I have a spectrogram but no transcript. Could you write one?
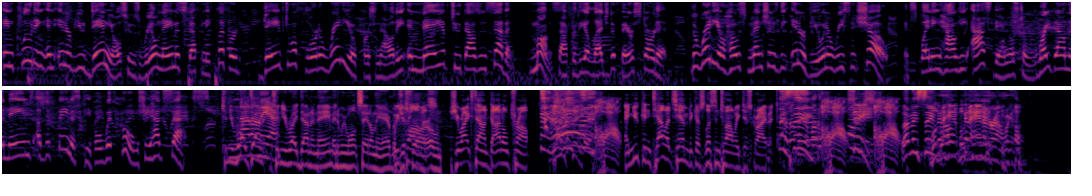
including an interview Daniels, whose real name is Stephanie Clifford, gave to a Florida radio personality in May of 2007, months after the alleged affair started. The radio host mentions the interview in a recent show, explaining how he asked Daniels to write down the names of the famous people with whom she had sex. Can you write down? Can you write down a name, and we won't say it on the air, but We just for our own. She writes down Donald Trump. Oh, wow. And you can tell it's him because listen to how we describe it. Oh, wow. Oh, oh, wow. Let me see. We're gonna, hand, we're gonna hand it around. We're gonna,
